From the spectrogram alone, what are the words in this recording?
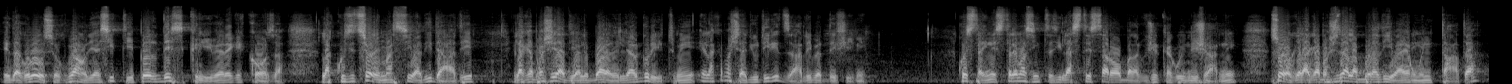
e da coloro che si occupavano di ICT per descrivere che cosa? L'acquisizione massiva di dati, la capacità di elaborare degli algoritmi e la capacità di utilizzarli per dei fini. Questa è in estrema sintesi la stessa roba da circa 15 anni, solo che la capacità elaborativa è aumentata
